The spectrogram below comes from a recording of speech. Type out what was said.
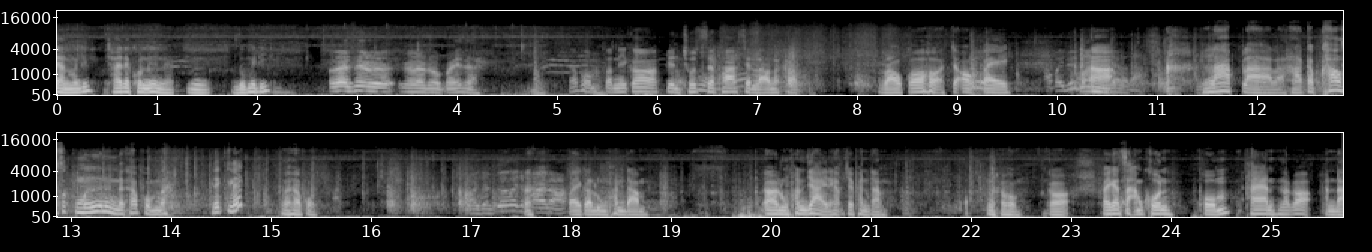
ยันมั้างดิ ใช้แต่คนอื่นเนี่ยอืมดูไม่ดีเออใช่เราโดนไปสิครับผมตอนนี้ก็เปลี่ยนชุดเสื้อผ้าเสร็จแล้วนะครับ เราก็จะออกไป อ่าล่าปลาล่ะหากับข้าวสักมื้อหนึ่งนะครับ ผมนะเล็กๆนะครับผมยังเกอร์ก็จะไปเหรอไปกับลุงพันดำอ่าลุงพันใหญ่นะครับใช้พันดำนะครับผมก็ไปกันสามคน ผมแทนแล้วก็พันด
